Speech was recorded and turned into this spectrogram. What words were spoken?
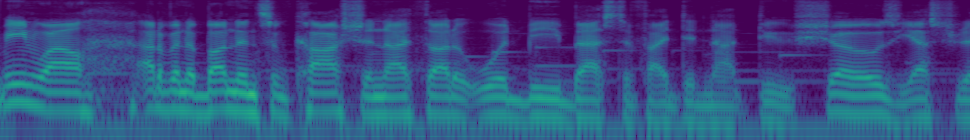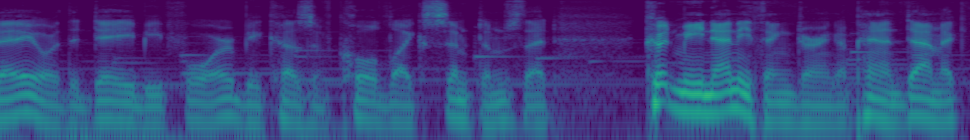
Meanwhile, out of an abundance of caution, I thought it would be best if I did not do shows yesterday or the day before because of cold like symptoms that could mean anything during a pandemic.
